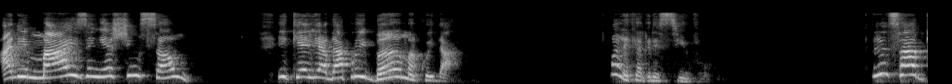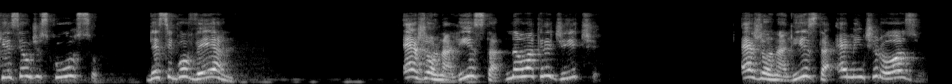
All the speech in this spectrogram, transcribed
animais em extinção, e que ele ia dar para o Ibama cuidar. Olha que agressivo. A gente sabe que esse é o discurso desse governo. É jornalista? Não acredite. É jornalista? É mentiroso.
